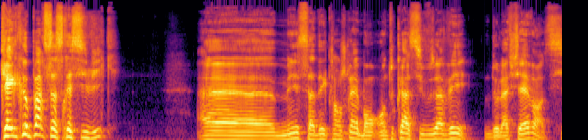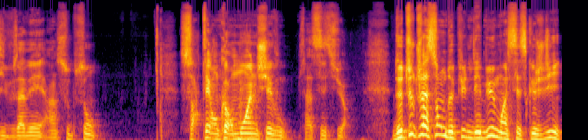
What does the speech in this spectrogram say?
Quelque part, ça serait civique. Euh, mais ça déclencherait. Bon, en tout cas, si vous avez de la fièvre, si vous avez un soupçon, sortez encore moins de chez vous. Ça, c'est sûr. De toute façon, depuis le début, moi, c'est ce que je dis.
